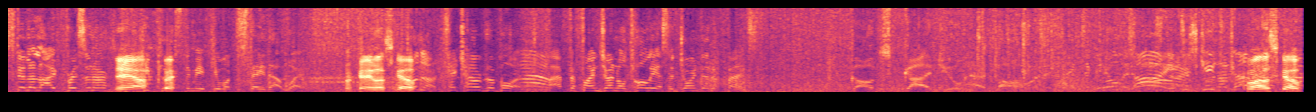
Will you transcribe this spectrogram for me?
Still alive, prisoner? Yeah. Keep close to me if you want to stay that way. Okay, let's go. Gunnar, take care of the boy. I have to find General Tullius and join the defense. God's guide you, Hadvar. Come on, let's go.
